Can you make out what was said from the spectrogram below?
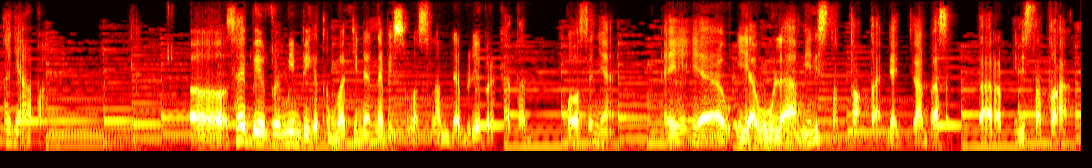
Tanya apa? Uh, saya bermimpi ketemu baginda Nabi SAW dan beliau berkata bahwasanya ya ya ulam ini stata'ta dalam bahasa Arab ini stata'ta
